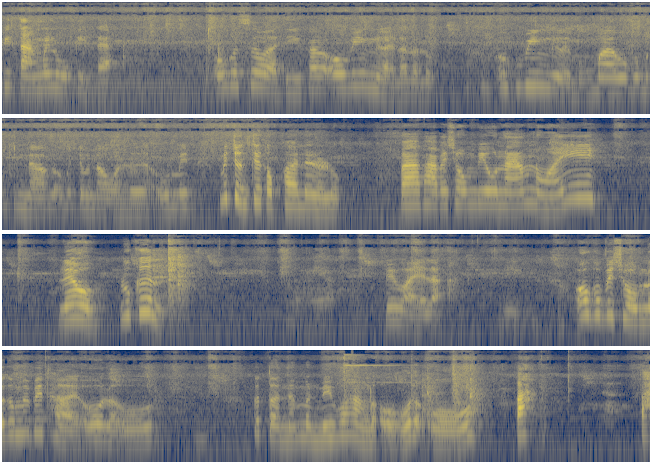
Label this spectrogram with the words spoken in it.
พี่ตังไม่รู้ผิดแหละโอ้ก็สวัสดีครับโอ้วิ่งเหนื่อยแล้วเหรอลูกโอ้ก็วิ่งเหนื่อยมากๆโอ้ก็มากินน้ำแล้วโอ้ก็จะมานอนเลยอะโอ้ไม่ไม่จนเจอกับใครเลยเหรอลูกปาพาไปชมวิวน้ำหน่อย เร็วลุกขึ้น ไม่ไหวละโอ้ก็ไปชมแล้วก็ไม่ไปถ่ายโอ้เหรอโอ้ก็ตอนนั้นมันไม่ว่างเหรอโอ้เหรอโอ้ไปะปะ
